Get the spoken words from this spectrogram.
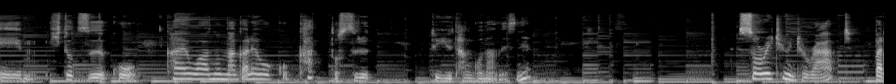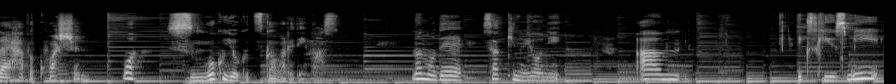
えー、一つ、こう、会話の流れをこうカットするという単語なんですね。Sorry to interrupt, but I have a question はすごくよく使われています。なので、さっきのように、um, excuse me,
